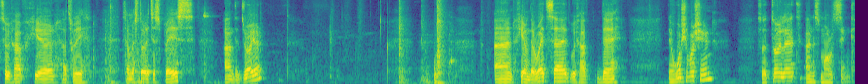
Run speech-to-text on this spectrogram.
So we have here actually some storage space and the dryer. And here on the right side we have the the washing machine, so the toilet and a small sink.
